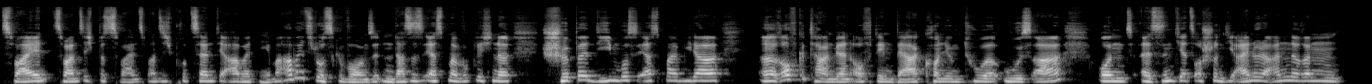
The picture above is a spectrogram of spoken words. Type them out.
20 bis 22 Prozent der Arbeitnehmer arbeitslos geworden sind. Und das ist erstmal wirklich eine Schippe, die muss erstmal wieder äh, raufgetan werden auf den Berg Konjunktur USA. Und es sind jetzt auch schon die ein oder anderen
